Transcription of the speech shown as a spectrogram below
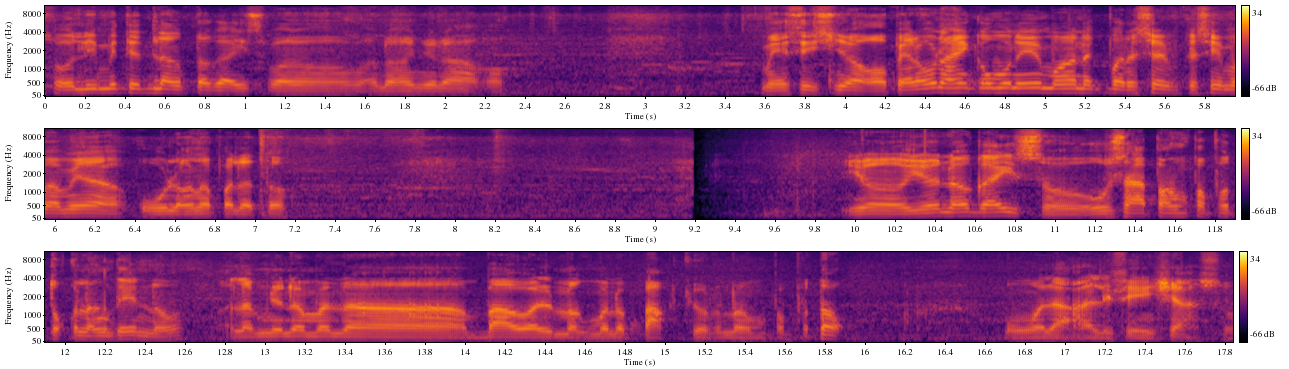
So, limited lang to guys. Ma- Anohan nyo na ako message nyo ako. Pero unahin ko muna yung mga nagpa-reserve kasi mamaya kulang na pala to. Yo, yun no guys. So, usapang paputok lang din, no? Alam nyo naman na bawal mag-manufacture ng paputok kung wala ka lisensya. So,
